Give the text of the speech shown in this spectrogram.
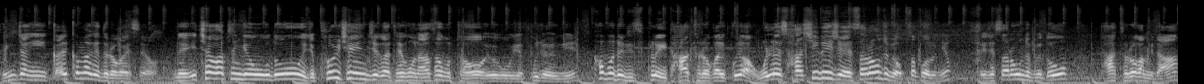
굉장히 깔끔하게 들어가 있어요. 네 이 차 같은 경우도 이제 풀 체인지가 되고 나서부터 이거 예쁘죠 여기? 커브드 디스플레이 다 들어가 있고요. 원래 4 시리즈에 서라운드 뷰 없었거든요. 이제 서라운드 뷰도 다 들어갑니다.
